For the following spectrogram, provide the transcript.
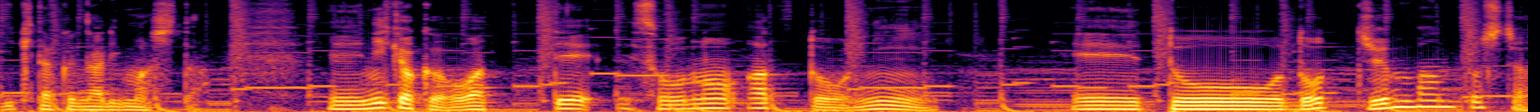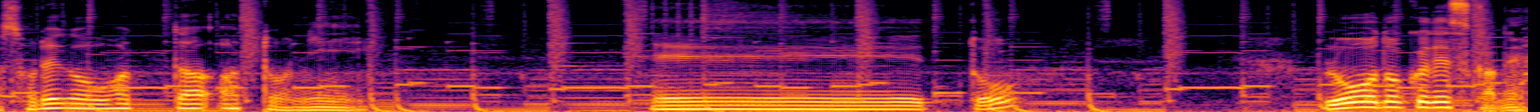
行きたくなりました。えー、2曲終わって、その後に、えっ、ー、と、順番としてはそれが終わった後に、えっ、ー、と、朗読ですかね。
